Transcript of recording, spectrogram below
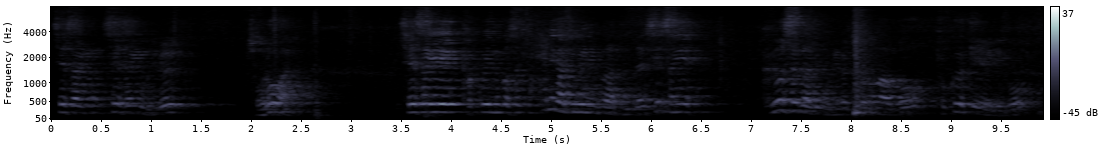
세상, 세상이 우리를 조롱합니다. 세상이 갖고 있는 것을 많이 가지고 있는 것 같은데 세상이 그것을 가지고 우리를 조롱하고 부끄럽게 여기고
